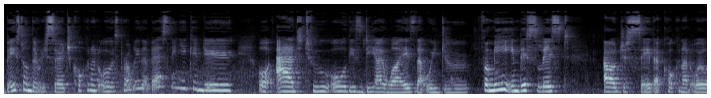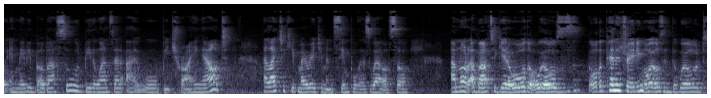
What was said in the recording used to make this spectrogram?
based on the research, coconut oil is probably the best thing you can do or add to all these DIYs that we do. For me, in this list, I'll just say that coconut oil and maybe babassu would be the ones that I will be trying out. I like to keep my regimen simple as well. So I'm not about to get all the oils, all the penetrating oils in the world,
